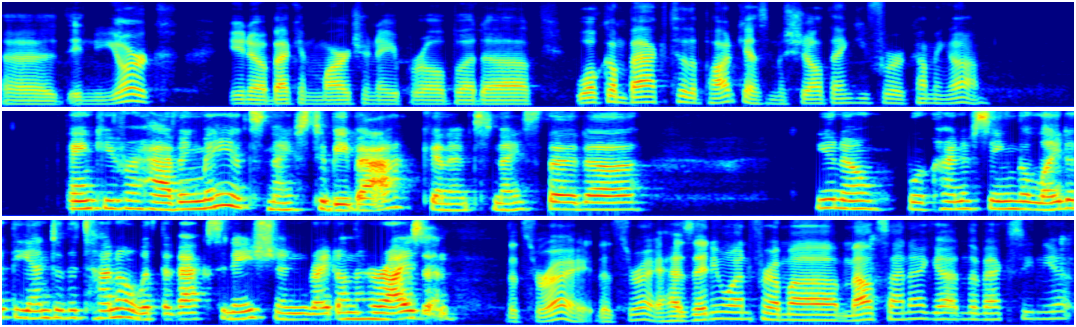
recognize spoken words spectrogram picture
uh, in New York, you know, back in March and April. But uh, welcome back to the podcast, Michelle. Thank you for coming on. Thank you for having me. It's nice to be back, and it's nice that uh, you know we're kind of seeing the light at the end of the tunnel with the vaccination right on the horizon. That's right. That's right. Has anyone from uh, Mount Sinai gotten the vaccine yet?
